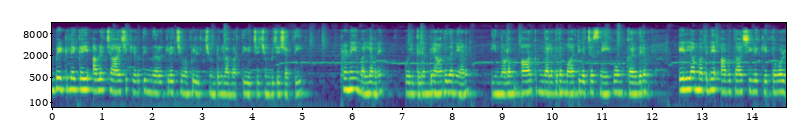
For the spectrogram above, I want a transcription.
ബെഡിലേക്കായി അവളെ ചായച്ച് കിടത്തി നിറക്കിലെ ചുമപ്പിൽ ചുണ്ടുകൾ അമർത്തി വെച്ച് ചുംബിച്ച ശക്തി പ്രണയമല്ലവന് ഒരു തരം ഭ്രാന്ത് തന്നെയാണ്. ഇന്നോളം ആർക്കും നൽകാതെ മാറ്റിവെച്ച സ്നേഹവും കരുതലും എല്ലാം അതിന്റെ അവകാശിയിലേക്ക് എത്തുമ്പോൾ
